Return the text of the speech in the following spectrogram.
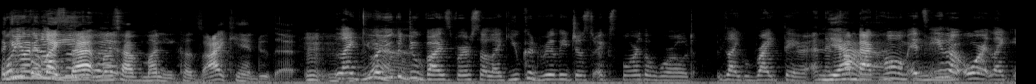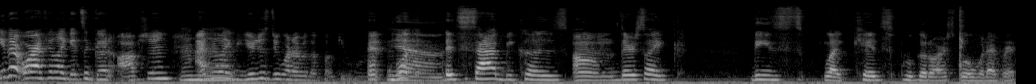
Like, or you, you like that must have money because I can't do that. Mm-mm. Like, yeah. or you could do vice versa. Like, you could really just explore the world like right there and then yeah. come back home. It's mm-hmm. either or. Like either or. I feel like it's a good option. Mm-hmm. I feel like you just do whatever the fuck you want. And, yeah. What, it's sad because um there's like these like kids who go to our school whatever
